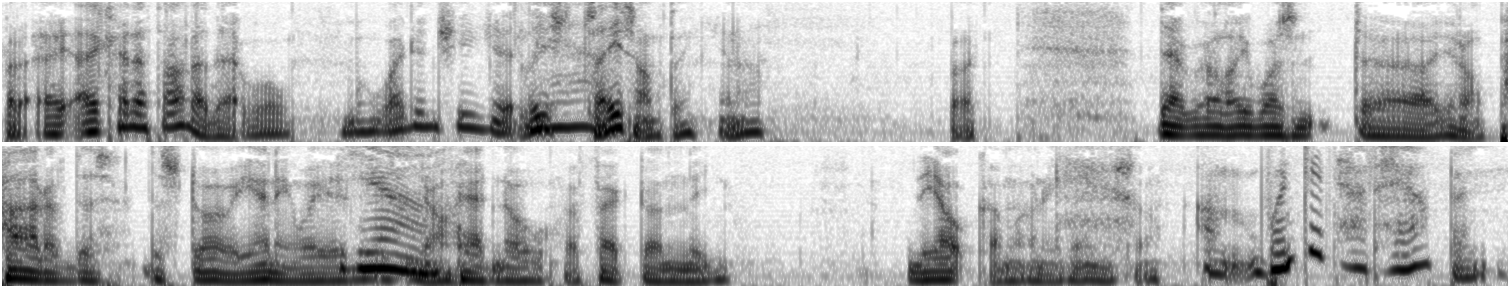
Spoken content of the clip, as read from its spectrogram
But I, I kind of thought of that. Well, why didn't she at least Yeah. say something, you know? That really wasn't, uh, you know, part of the the story anyway. It, Yeah. You know, had no effect on the the outcome or anything. So Um, when did that happen?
